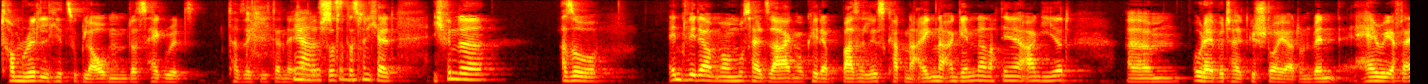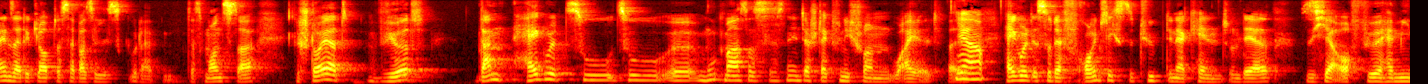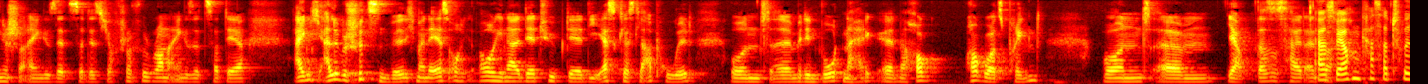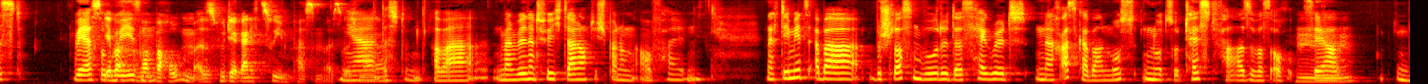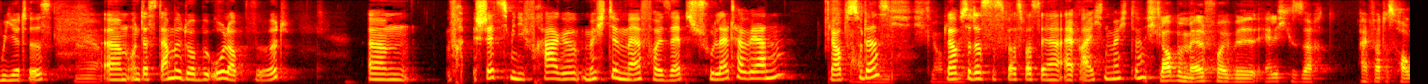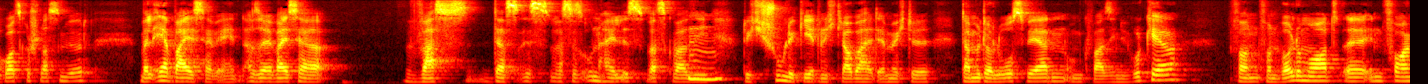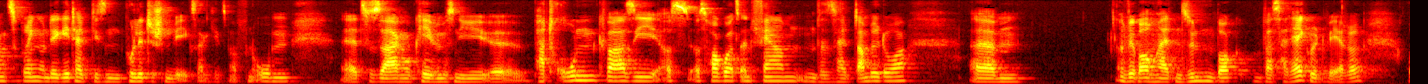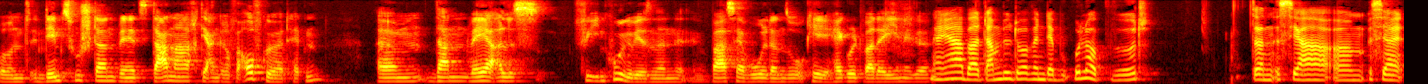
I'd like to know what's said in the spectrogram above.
Tom Riddle hier zu glauben, dass Hagrid tatsächlich dann der Ja, das ist. Das, stimmt. das finde ich halt, ich finde, also entweder man muss halt sagen, okay, der Basilisk hat eine eigene Agenda, nach der er agiert, ähm, oder er wird halt gesteuert. Und wenn Harry auf der einen Seite glaubt, dass der Basilisk oder das Monster gesteuert wird, dann Hagrid zu, zu äh, mutmaßen, dass das dahinter steckt, finde ich schon wild. Weil Ja. Hagrid ist so der freundlichste Typ, den er kennt und der sich ja auch für Hermine schon eingesetzt hat, der sich auch schon für Ron eingesetzt hat, der eigentlich alle beschützen will. Ich meine, er ist auch original der Typ, der die Erstklässler abholt und äh, mit den Booten nach, äh, nach Hog Hogwarts bringt. Und ähm, ja, das ist halt einfach. Aber es wäre auch ein krasser Twist. Wäre es so ja, aber, gewesen. aber warum? Also es würde ja gar nicht zu ihm passen, weißt du? was ich Ja, das stimmt. Aber man will natürlich da noch die Spannung aufhalten. Nachdem jetzt aber beschlossen wurde, dass Hagrid nach Azkaban muss, nur zur Testphase, was auch sehr weird ist, Mhm. Ja. ähm, und dass Dumbledore beurlaubt wird, ähm, stellt sich mir die Frage, möchte Malfoy selbst Schulleiter werden? Glaubst du glaube das? nicht. Ich glaube Glaubst du, das ist was, was er erreichen möchte? Ich glaube, Malfoy will ehrlich gesagt einfach, dass Hogwarts geschlossen wird, weil er weiß ja, wer hin. Also er weiß ja, was das ist, was das Unheil ist, was quasi Mhm. durch die Schule geht. Und ich glaube halt, er möchte Dumbledore loswerden, um quasi eine Rückkehr von, von Voldemort äh, in den Vorrang zu bringen. Und er geht halt diesen politischen Weg, sage ich jetzt mal, von oben äh, zu sagen, okay, wir müssen die äh, Patronen quasi aus, aus Hogwarts entfernen. Und das ist halt Dumbledore. Ähm, und wir brauchen halt einen Sündenbock, was halt Hagrid wäre. Und in dem Zustand, wenn jetzt danach die Angriffe aufgehört hätten, ähm, dann wäre ja alles für ihn cool gewesen. Dann war es ja wohl dann so, okay, Hagrid war derjenige. Naja, aber Dumbledore, wenn der beurlaubt wird, dann ist ja, ähm, ist ja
